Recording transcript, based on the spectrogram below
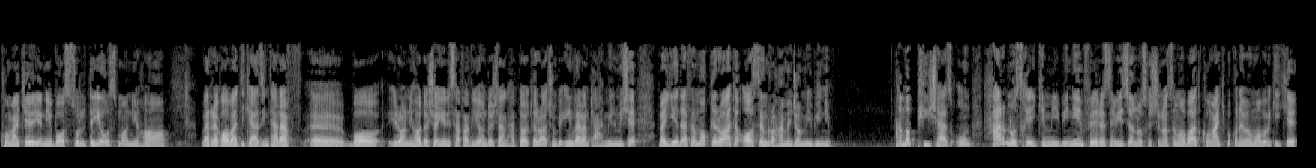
کمک یعنی با سلطه عثمانی ها و رقابتی که از این طرف با ایرانی ها داشتن یعنی صفویان داشتن حتی قرائتشون به این ورم تحمیل میشه و یه دفعه ما قرائت آسم رو همه جا می‌بینیم. اما پیش از اون هر نسخه ای که می‌بینیم فهرست نویس یا نسخه شناس ما باید کمک بکنه به ما بگی که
